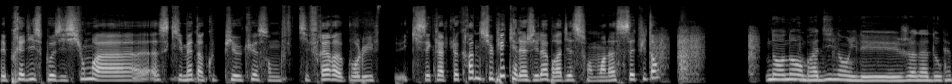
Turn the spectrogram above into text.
des prédispositions à, à ce qu'il mette un coup de pied au cul à son petit frère pour lui qui s'éclate le crâne. Je sais plus quel âge il a, Brady, à ce moment-là, 7-8 ans? Non, non, Brady, non, il est jeune ado. Euh,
